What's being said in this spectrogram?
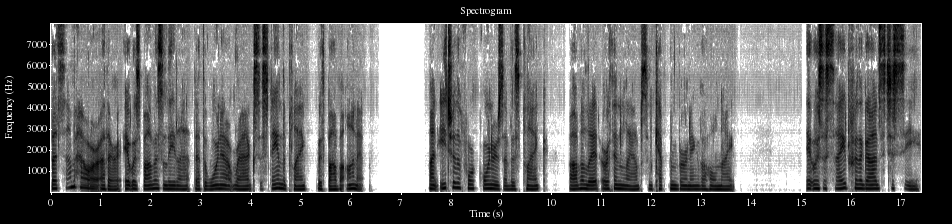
But somehow or other, it was Baba's Leela that the worn out rags sustained the plank with Baba on it. On each of the four corners of this plank, Baba lit earthen lamps and kept them burning the whole night. It was a sight for the gods to see,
